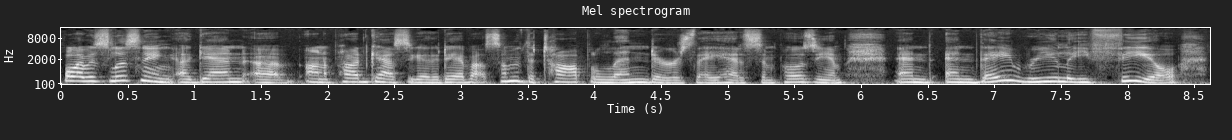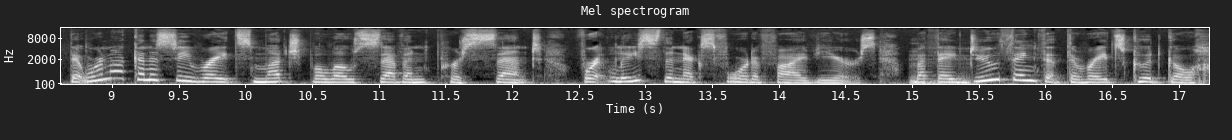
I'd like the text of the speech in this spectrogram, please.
Well, I was listening again uh, on a podcast the other day about some of the top lenders. They had a symposium, and, and they really feel that we're not going to see rates much below 7% for at least the next four to five years. But mm-hmm. they do think that the rates could go higher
